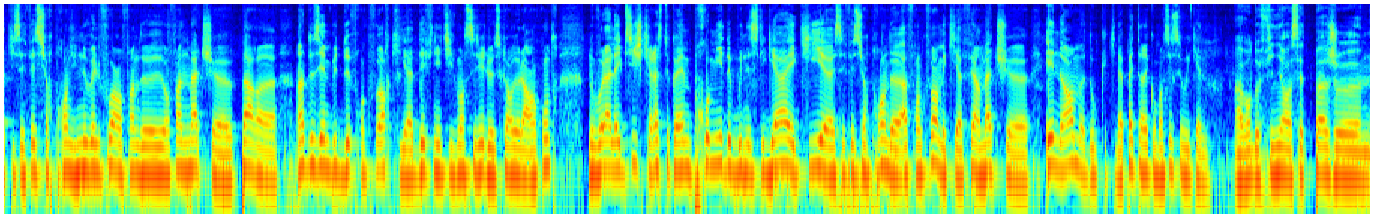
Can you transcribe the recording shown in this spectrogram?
qui s'est fait surprendre une nouvelle fois en fin de, en fin de match par un deuxième but de Francfort qui a définitivement scellé le score de la rencontre. Donc voilà Leipzig qui reste quand même premier de Bundesliga et qui s'est fait surprendre à Francfort mais qui a fait un match énorme donc qui n'a pas été récompensé ce week-end. Avant de finir cette page euh,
